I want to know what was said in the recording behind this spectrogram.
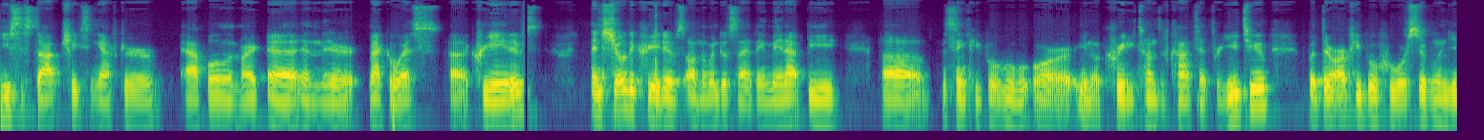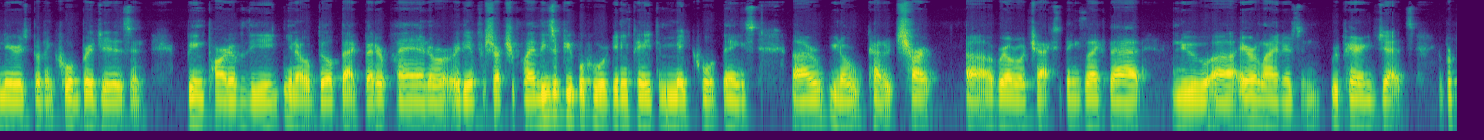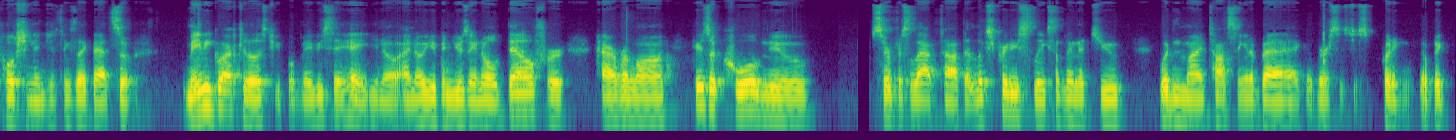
needs to stop chasing after Apple and, uh, and their Mac OS uh, creatives and show the creatives on the Windows side. They may not be uh, the same people who are, you know, creating tons of content for YouTube, but there are people who are civil engineers building cool bridges and being part of the you know build back better plan or, or, the infrastructure plan these are people who are getting paid to make cool things uh, you know kind of chart uh, railroad tracks things like that new uh, airliners and repairing jets and propulsion engines things like that so maybe go after those people maybe say hey you know i know you've been using an old dell for however long here's a cool new surface laptop that looks pretty sleek something that you wouldn't mind tossing in a bag versus just putting a big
